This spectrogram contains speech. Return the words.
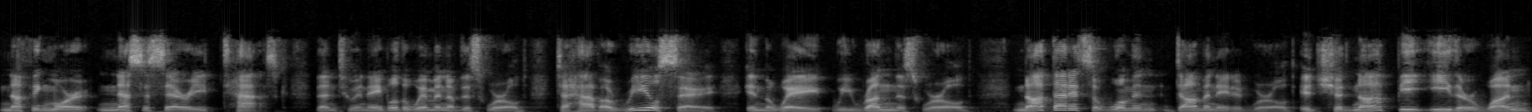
nothing more necessary task than to enable the women of this world to have a real say in the way we run this world. Not that it's a woman dominated world. It should not be either one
